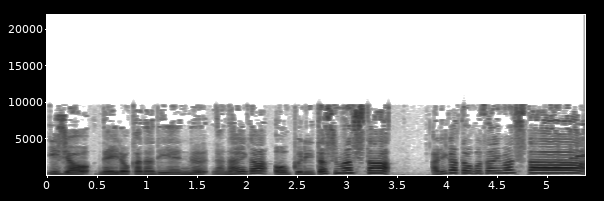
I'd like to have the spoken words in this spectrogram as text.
以上、音色カナディエンヌ七重がお送りいたしました。ありがとうございました。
